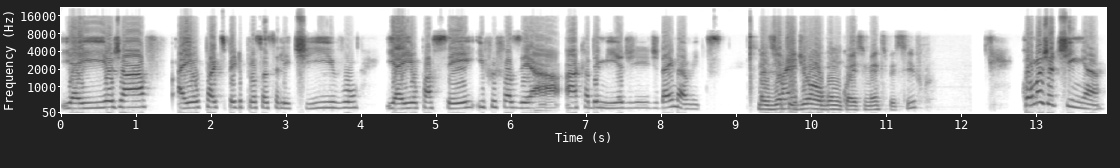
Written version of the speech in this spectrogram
e aí eu já aí eu participei do processo seletivo, e aí eu passei e fui fazer a, a academia de, de Dynamics. Mas já Mas- pediu algum conhecimento específico? como eu já tinha,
